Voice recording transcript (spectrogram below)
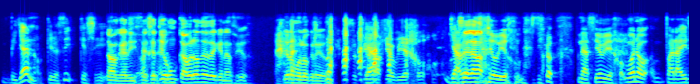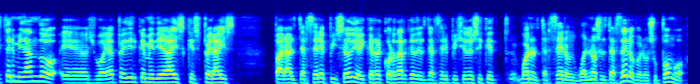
villano, quiero decir, que se. No, que dice, ese tío es un cabrón desde que nació. Yo no me lo creo. ya nació viejo. Ya, ya nació viejo. Nació, viejo. Bueno, para ir terminando, eh, os voy a pedir que me digáis qué esperáis para el tercer episodio. Hay que recordar que del tercer episodio sí que, bueno, el tercero, igual no es el tercero, pero supongo,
